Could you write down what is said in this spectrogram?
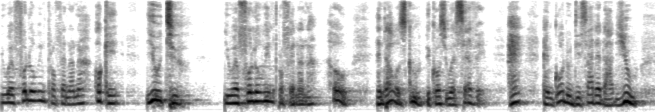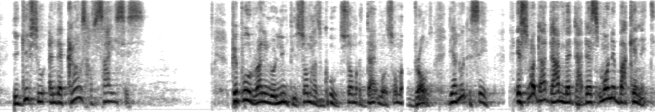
You were following Prophet Nana. Okay, you too. You were following Prophet Nana. Oh, and that was good because you were serving. Eh? And God who decided that you, He gives you, and the crowns have sizes. People running Olympics, some has gold, some has diamond, some has bronze. They are not the same. It's not that that metal, there's money back in it.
